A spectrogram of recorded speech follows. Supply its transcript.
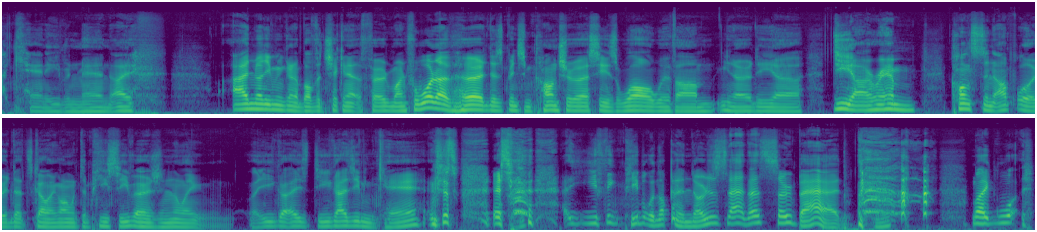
I can't even, man. I I'm not even going to bother checking out the third one. For what I've heard, there's been some controversy as well with, um, you know, the uh, DRM constant upload that's going on with the PC version. Like, like you guys, do you guys even care? Just, it's, you think people are not going to notice that? That's so bad. like what?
